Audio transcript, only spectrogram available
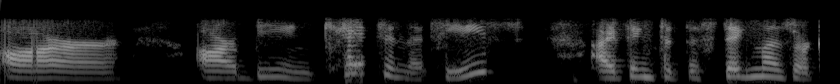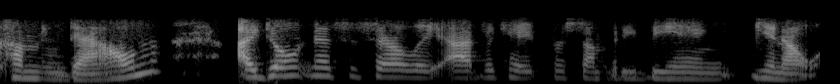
are are being kicked in the teeth. I think that the stigmas are coming down. I don't necessarily advocate for somebody being, you know,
